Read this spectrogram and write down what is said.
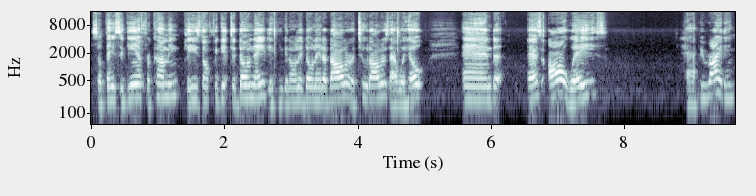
So thanks again for coming. Please don't forget to donate. If you can only donate a dollar or two dollars, that would help. And as always, happy writing.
